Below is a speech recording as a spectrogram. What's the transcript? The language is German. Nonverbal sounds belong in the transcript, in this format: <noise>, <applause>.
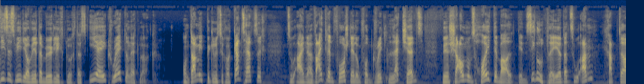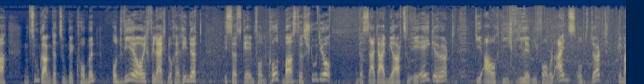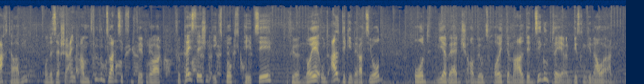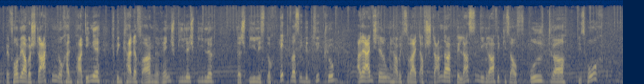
Dieses Video wird ermöglicht durch das EA Creator Network. Und damit begrüße ich euch ganz herzlich zu einer weiteren Vorstellung von Grid Legends. Wir schauen uns heute mal den Singleplayer dazu an. Ich habe da einen Zugang dazu bekommen. Und wie ihr euch vielleicht noch erinnert, ist das Game von Codemasters Studio, das seit einem Jahr zu EA gehört, die auch die Spiele wie Formel 1 und Dirt gemacht haben und es erscheint am 25. Februar für PlayStation, Xbox, PC, für neue und alte Generation. Und wie erwähnt, schauen wir uns heute mal den Singleplayer ein bisschen genauer an. Bevor wir aber starten, noch ein paar Dinge. Ich bin kein erfahrener Rennspiele-Spieler. Das Spiel ist noch etwas in Entwicklung. Alle Einstellungen habe ich soweit auf Standard belassen. Die Grafik ist auf Ultra bis hoch.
